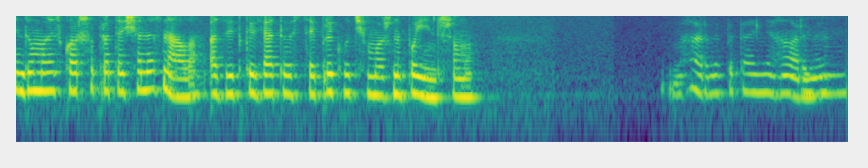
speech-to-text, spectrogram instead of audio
Я думаю, скорше про те, що не знала. А звідки взяти ось цей приклад, чи можна по-іншому? Гарне питання, гарне. Mm-hmm.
